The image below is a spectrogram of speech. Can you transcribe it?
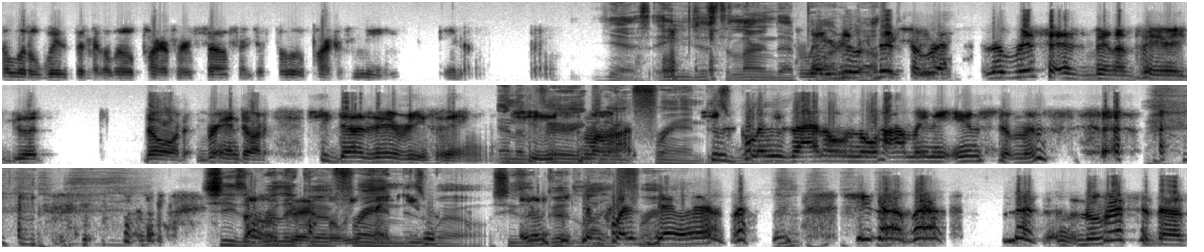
a little wisdom and a little part of herself and just a little part of me, you know. So Yes, and just to learn that part listen, Larissa has been a very good daughter, granddaughter. She does everything. and a She's very smart. great friend She as well. plays I don't know how many instruments. She's a Oh, really good. good friend as well. She's a good she can life play friend. jazz. she does that. Listen, Larissa does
